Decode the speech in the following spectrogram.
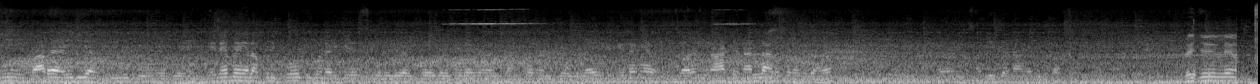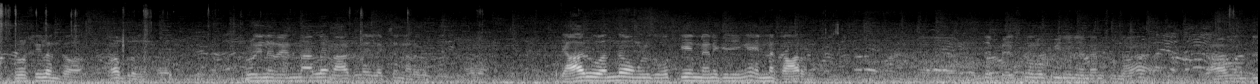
நீ வர ஐடியா நிலைமைகள் அப்படி போக்கு கூட இருக்கிறது போகிற நிலைமைகள் சங்கம் இருக்கிறதுல இந்த நிலைமை வரும். நாட்டு நல்லா இருக்கிறதுக்காக சந்தித்தை நாங்கள் எதிர்பார்க்குறோம். பிரச்சனை இல்லை ப்ரோ ஸ்ரீலங்கா. ஆ ப்ரோ. இன்னும் ரெண்டு நாளில் நாட்டில் எலெக்ஷன் நடக்க போகுது. அதான் யார் வந்து அவங்களுக்கு ஓகேன்னு நினைக்கிறீங்க? என்ன காரணம்? வந்து பர்சனல் ஒப்பீனியன் என்னன்னு சொன்னால் நான் வந்து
